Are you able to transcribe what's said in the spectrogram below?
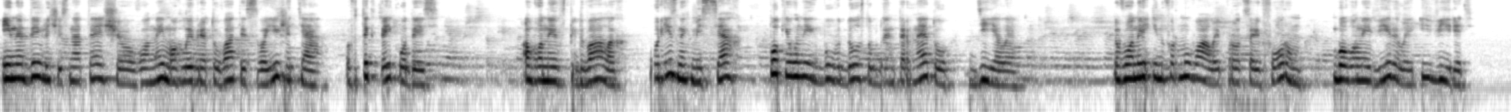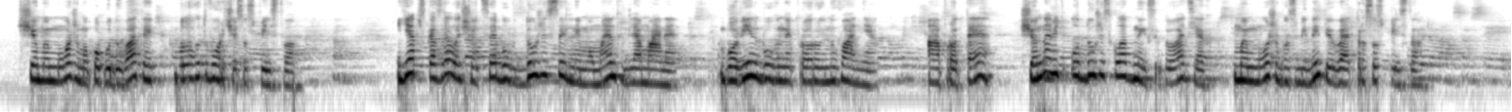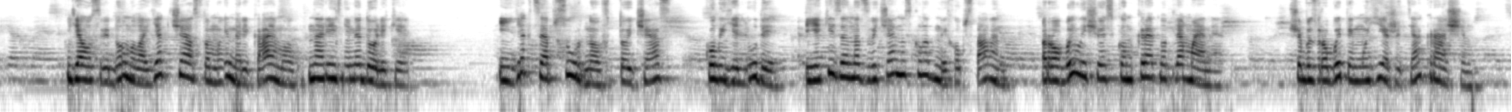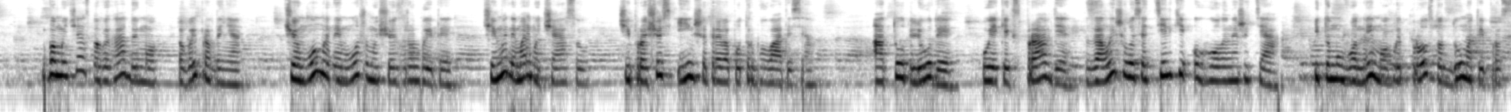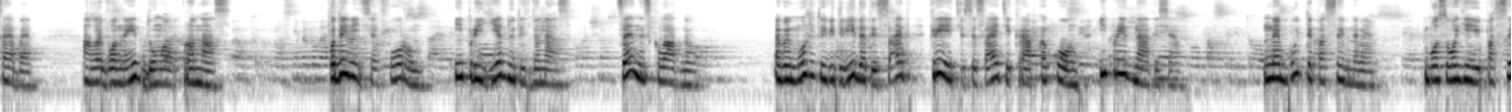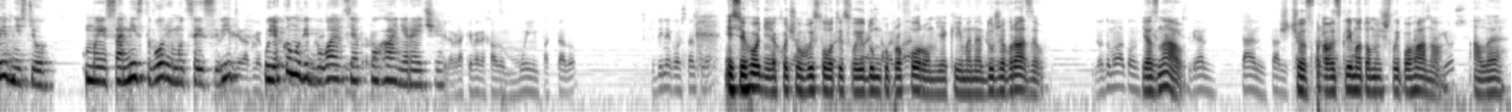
І не дивлячись на те, що вони могли врятувати свої життя, втекти кудись, а вони в підвалах, у різних місцях, поки у них був доступ до інтернету, діяли. Вони інформували про цей форум, бо вони вірили і вірять, що ми можемо побудувати благотворче суспільство. Я б сказала, що це був дуже сильний момент для мене, бо він був не про руйнування, а про те, що навіть у дуже складних ситуаціях ми можемо змінити вектор суспільства. Я усвідомила, як часто ми нарікаємо на різні недоліки, і як це абсурдно в той час, коли є люди, які за надзвичайно складних обставин робили щось конкретно для мене, щоб зробити моє життя кращим. Бо ми часто вигадуємо виправдання, чому ми не можемо щось зробити, чи ми не маємо часу, чи про щось інше треба потурбуватися. А тут люди, у яких справді залишилося тільки оголене життя, і тому вони могли просто думати про себе, але вони думали про нас. Подивіться форум і приєднуйтесь до нас. Це не складно. Ви можете відвідати сайт creativesociety.com і приєднатися. Не будьте пасивними, бо своєю пасивністю ми самі створюємо цей світ, у якому відбуваються погані речі. І сьогодні я хочу висловити свою думку про форум, який мене дуже вразив. Я знав, що справи з кліматом йшли погано, але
